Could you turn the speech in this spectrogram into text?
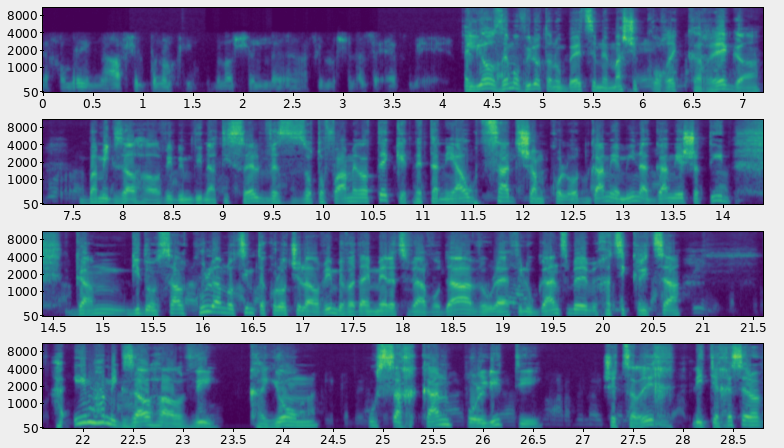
איך אומרים, מאף של פינוקיו, ולא של, אפילו של הזאב. אליאור, זה מוביל אותנו בעצם למה שקורה אה, כרגע במגזר הערבי במדינת ישראל, וזו תופעה מרתקת. נתניהו צד שם קולות, גם ימינה, גם יש עתיד, גם גדעון סער, כולם נוצאים את הקולות של הערבים, בוודאי מרץ ועבודה, ואולי אפילו גנץ בחצי קריצה. האם המגזר הערבי כיום הוא שחקן פוליטי שצריך להתייחס אליו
